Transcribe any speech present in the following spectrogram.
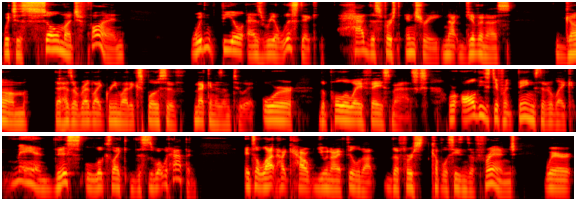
which is so much fun, wouldn't feel as realistic had this first entry not given us gum that has a red light, green light explosive mechanism to it, or the pull away face masks, or all these different things that are like, man, this looks like this is what would happen. It's a lot like how you and I feel about the first couple of seasons of Fringe, where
